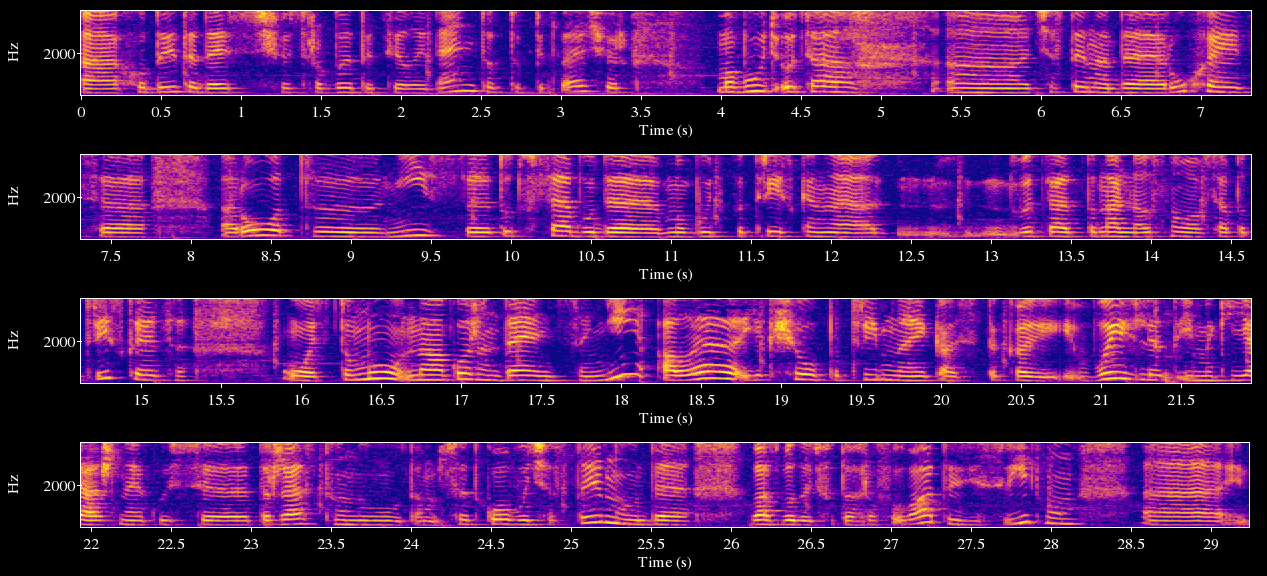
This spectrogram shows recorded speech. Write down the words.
е, ходити десь щось робити цілий день, тобто під вечір. Мабуть, оця е, частина, де рухається рот, ніс, тут все буде, мабуть, потріскане, оця тональна основа вся потріскається. Ось тому на кожен день це ні, але якщо потрібна якась такий вигляд і макіяж на якусь е, торжественну там святкову частину, де вас будуть фотографувати зі світлом. Е,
